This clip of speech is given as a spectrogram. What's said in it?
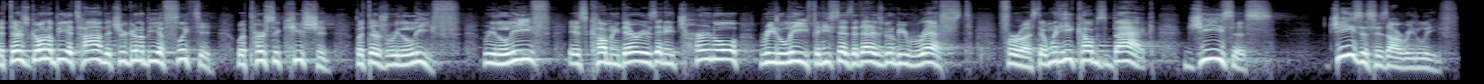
that there's going to be a time that you're going to be afflicted with persecution, but there's relief. Relief is coming. There is an eternal relief. And he says that that is going to be rest for us. That when he comes back, Jesus, Jesus is our relief.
